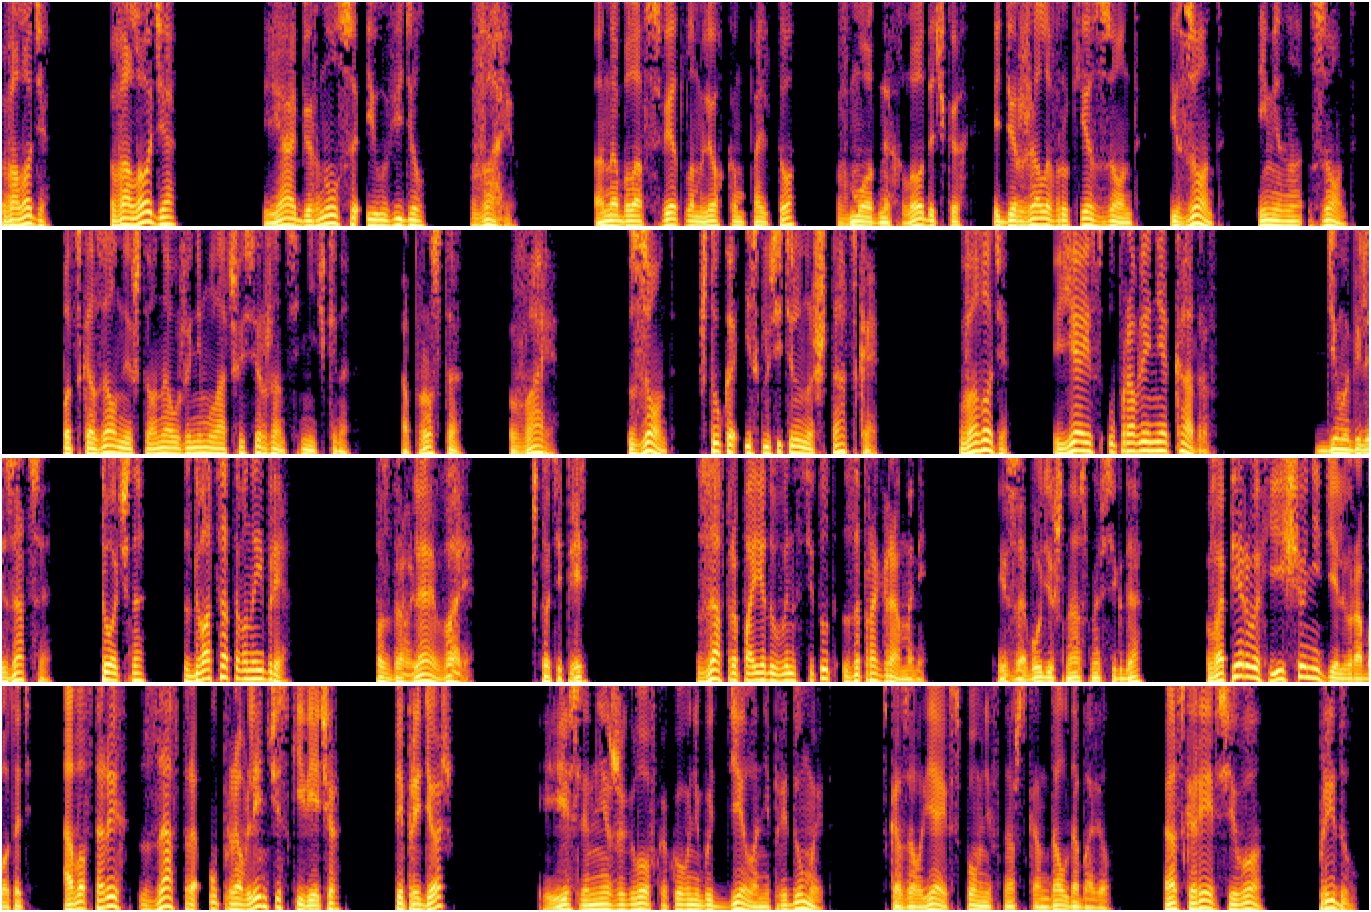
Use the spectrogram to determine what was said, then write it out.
«Володя! Володя!» Я обернулся и увидел Варю. Она была в светлом легком пальто, в модных лодочках и держала в руке зонт. И зонт, именно зонт, подсказал мне, что она уже не младший сержант Синичкина, а просто Варя. Зонт, штука исключительно штатская. Володя, я из управления кадров. Демобилизация? Точно, с 20 ноября. Поздравляю, Варя. Что теперь? Завтра поеду в институт за программами. И забудешь нас навсегда? Во-первых, еще неделю работать, а во-вторых, завтра управленческий вечер. Ты придешь? Если мне Жеглов какого-нибудь дела не придумает, сказал я и, вспомнив наш скандал, добавил: а скорее всего, приду.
